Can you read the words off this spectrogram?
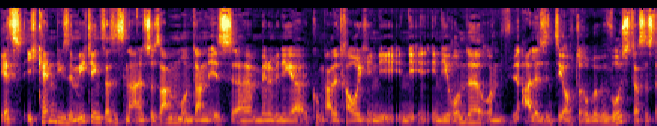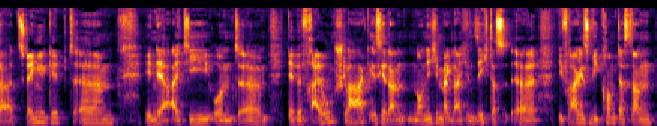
jetzt, ich kenne diese Meetings, da sitzen alle zusammen und dann ist äh, mehr oder weniger, gucken alle traurig in die, in die, in die Runde und alle sind sich auch darüber bewusst, dass es da Zwänge gibt ähm, in der IT und ähm, der Befreiungsschlag ist ja dann noch nicht immer gleich in Sicht. Das, äh, die Frage ist, wie kommt das dann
